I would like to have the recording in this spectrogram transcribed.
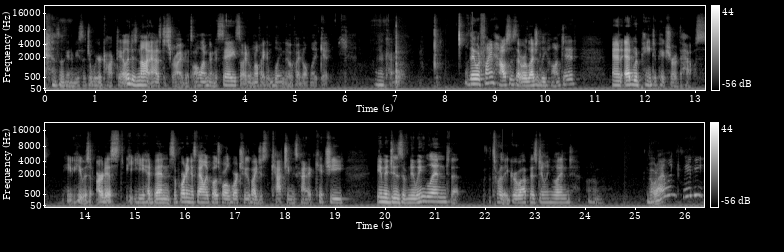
this is going to be such a weird cocktail. It is not as described. That's all I'm going to say, so I don't know if I can blame them if I don't like it. Okay they would find houses that were allegedly haunted, and Ed would paint a picture of the house. He, he was an artist. He, he had been supporting his family post World War II by just catching these kind of kitschy images of New England. That that's where they grew up as New England. Um, Rhode Island, maybe.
